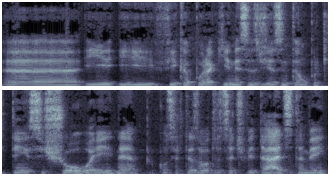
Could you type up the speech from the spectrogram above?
Uh, e, e, fica por aqui nesses dias então porque tem esse show aí, né? Com certeza outras atividades também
